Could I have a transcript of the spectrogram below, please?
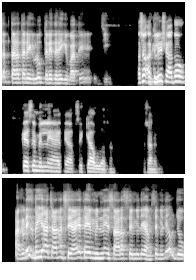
सब तरह तरह के लोग तरह तरह की बातें जी। अच्छा अखिलेश यादव कैसे मिलने आए थे आपसे? क्या हुआ था अचानक? अखिलेश भैया अचानक से आए थे मिलने सारस से मिले हमसे मिले और जो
